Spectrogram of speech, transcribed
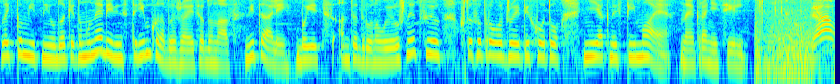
Ледь помітний у блакитному небі, він стрімко наближається до нас. Віталій, боєць з антидроновою рушницею, хто супроводжує піхоту, ніяк не впіймає на екрані ціль. Взяв?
